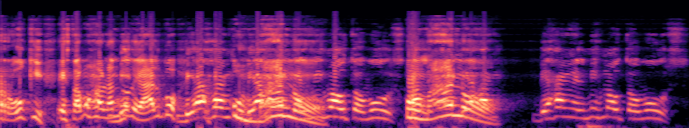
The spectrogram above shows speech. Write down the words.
Rookie, estamos hablando de algo viajan, humano. Viajan en el mismo autobús. Humano. viajan en el mismo autobús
